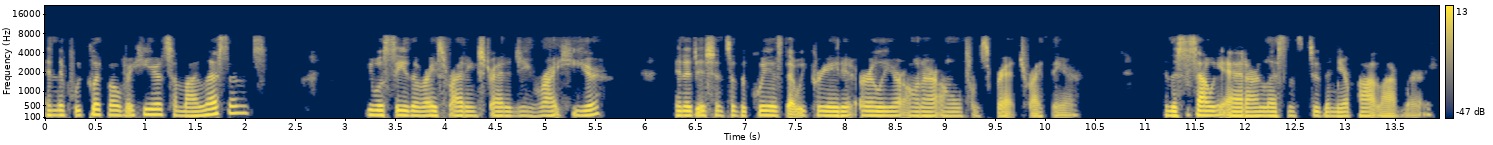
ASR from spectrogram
And if we click over here to my lessons, you will see the race writing strategy right here, in addition to the quiz that we created earlier on our own from scratch right there. And this is how we add our lessons to the Nearpod library.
